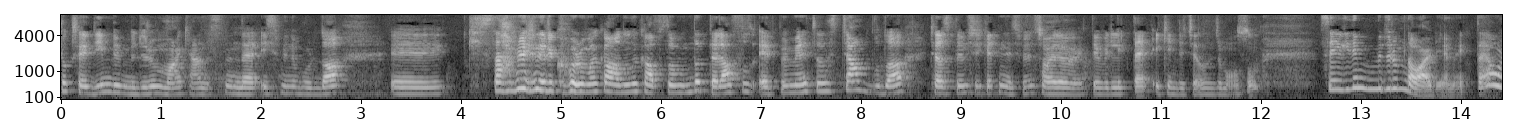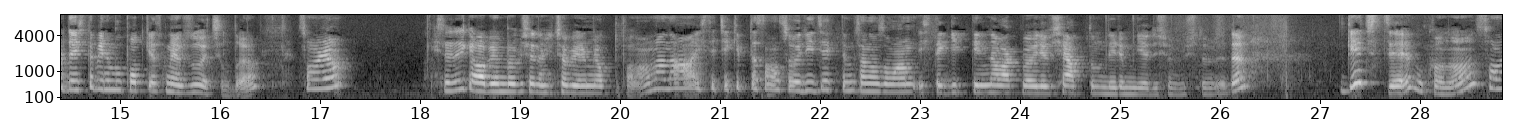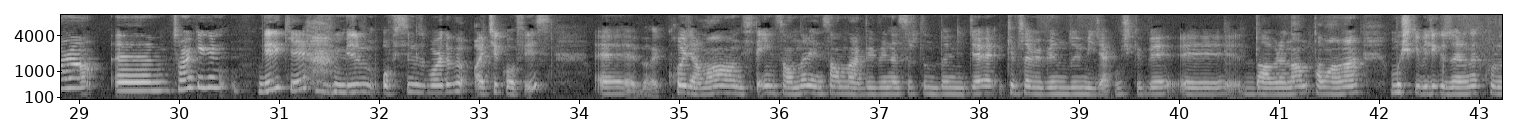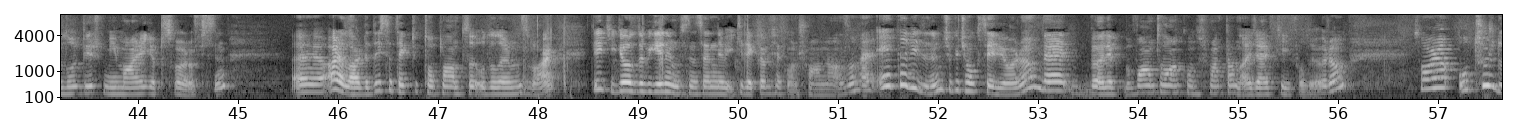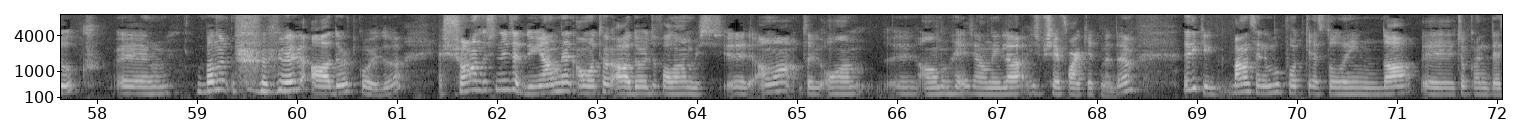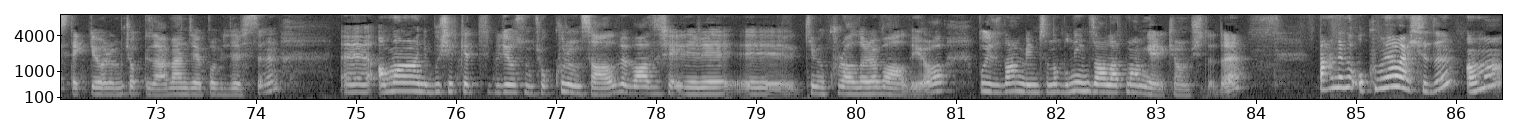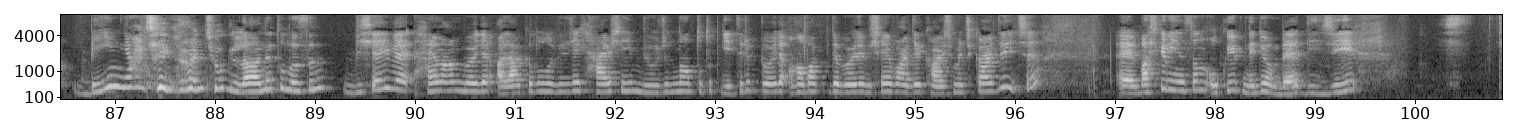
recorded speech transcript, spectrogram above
Çok sevdiğim bir müdürüm var. Kendisinin de ismini burada kişisel verileri koruma kanunu kapsamında telaffuz etmemeye çalışacağım. Bu da çalıştığım şirketin ismini söylememekle birlikte ikinci challenge'ım olsun. Sevgili müdürüm de vardı yemekte. Orada işte benim bu podcast mevzu açıldı. Sonra işte dedi ki abi benim böyle bir şeyden hiç haberim yoktu falan. Ben aa işte çekip de sana söyleyecektim. Sen o zaman işte gittiğinde bak böyle bir şey yaptım derim diye düşünmüştüm dedim. Geçti bu konu. Sonra e, sonraki gün dedi ki bizim ofisimiz bu arada bir açık ofis. E, böyle kocaman işte insanlar insanlar birbirine sırtını dönünce kimse birbirini duymayacakmış gibi e, davranan tamamen mış gibilik üzerine kurulu bir mimari yapısı var ofisin. E, aralarda da işte tek tük toplantı odalarımız var. Dedi ki Gözde bir gelir misin? Seninle bir iki dakika bir şey konuşmam lazım. Ben e tabii dedim çünkü çok seviyorum ve böyle one to one konuşmaktan da acayip keyif alıyorum. Sonra oturduk. Ee, bana bir A4 koydu. Şu an düşününce dünyanın en amatör A4'ü falanmış. Ee, ama tabii o an e, anın heyecanıyla hiçbir şey fark etmedim. Dedi ki ben senin bu podcast olayında e, çok hani destekliyorum. Çok güzel bence yapabilirsin. E, ama hani bu şirket biliyorsun çok kurumsal ve bazı şeyleri e, kimi kurallara bağlıyor. Bu yüzden benim sana bunu imzalatmam gerekiyormuş dedi. Ben de okumaya başladım ama beyin gerçekten çok lanet olası bir şey ve hemen böyle alakalı olabilecek her şeyin bir ucundan tutup getirip böyle aha bak bir de böyle bir şey var diye karşıma çıkardığı için e, başka bir insanın okuyup ne diyorum be diyeceği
